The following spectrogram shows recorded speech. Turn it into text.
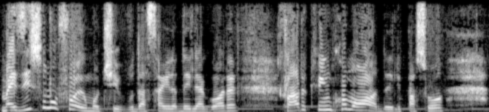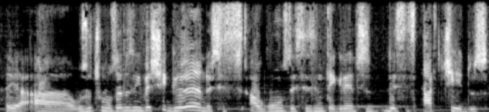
Mas isso não foi o motivo da saída dele agora. Claro que o incomoda. Ele passou eh, a, os últimos anos investigando esses, alguns desses integrantes desses partidos.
